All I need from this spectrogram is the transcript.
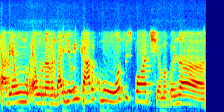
sabe, é um, é um, na verdade eu encaro como um outro esporte, é uma coisa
